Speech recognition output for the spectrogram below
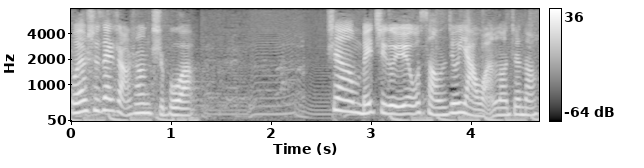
我要是在掌上直播，这样没几个月我嗓子就哑完了，真的。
